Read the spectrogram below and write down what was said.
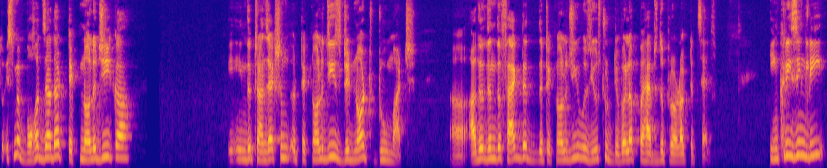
तो इसमें बहुत ज़्यादा टेक्नोलॉजी का in the transaction, uh, technologies did not do much, uh, other than the fact that the technology was used to develop perhaps the product itself. Increasingly,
